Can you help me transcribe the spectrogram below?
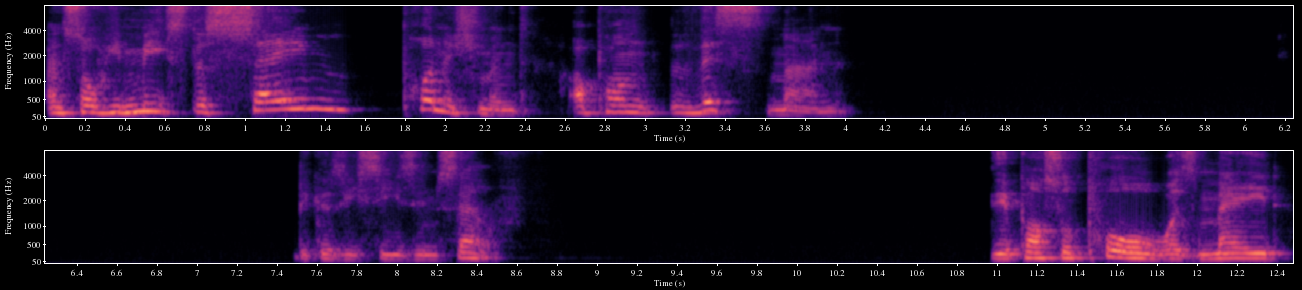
And so he meets the same punishment upon this man because he sees himself. The Apostle Paul was made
